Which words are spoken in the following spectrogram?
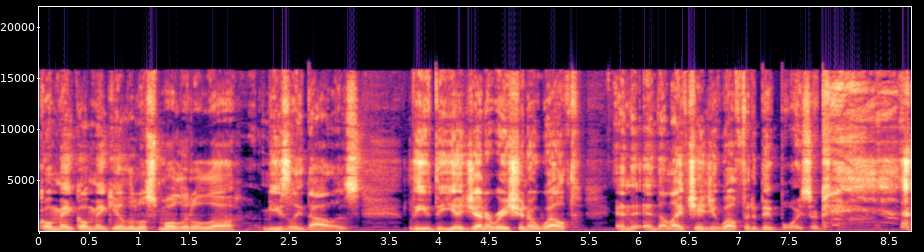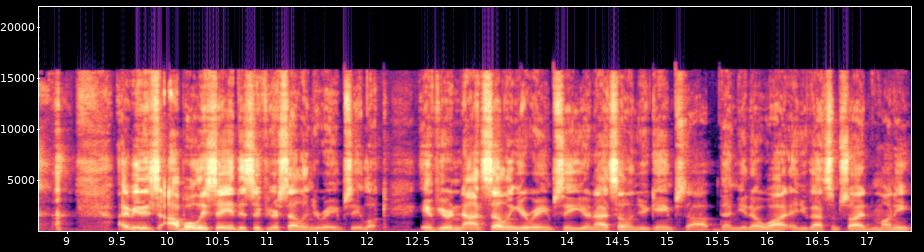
Go make go make your little small little uh, measly dollars. Leave the uh, generational wealth and the, and the life changing wealth for the big boys. Okay. I mean, it's, I'm only saying this if you're selling your AMC. Look, if you're not selling your AMC, you're not selling your GameStop, then you know what? And you got some side money,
